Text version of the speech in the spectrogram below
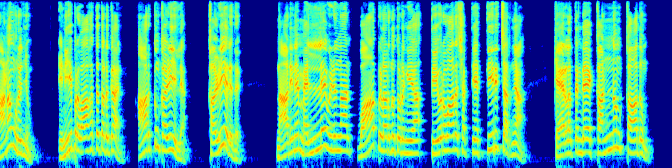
അണമുറിഞ്ഞു. ഇനി ഈ പ്രവാഹത്തെ തടുക്കാൻ ആർക്കും കഴിയില്ല. കഴിയരുത്. നാടിനെ മെല്ലെ വിഴുങ്ങാൻ വാ പിളർന്നു തുടങ്ങിയ തീവ്രവാദ ശക്തിയെ തിരിച്ചറിഞ്ഞ കേരളത്തിന്റെ കണ്ണും കാതും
